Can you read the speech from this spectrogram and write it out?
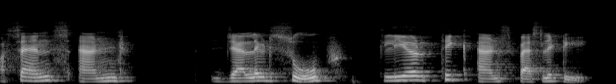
essence and gelid soup, clear, thick and specialty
